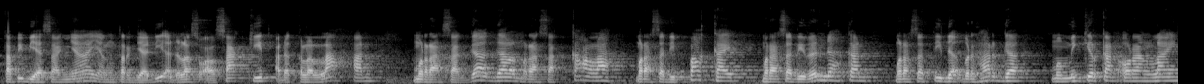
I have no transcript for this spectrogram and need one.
Tapi biasanya yang terjadi adalah soal sakit, ada kelelahan, merasa gagal, merasa kalah, merasa dipakai, merasa direndahkan, merasa tidak berharga, memikirkan orang lain,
